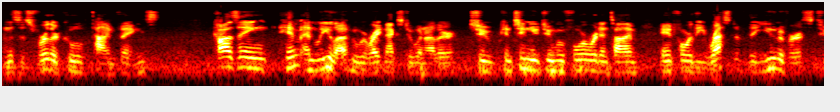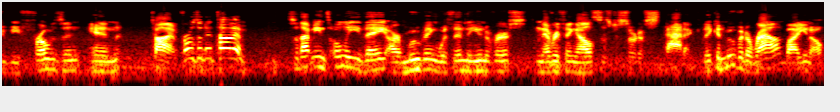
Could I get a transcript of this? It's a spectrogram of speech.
and this is further cool time things, causing him and Leela, who were right next to one another, to continue to move forward in time and for the rest of the universe to be frozen in time. Frozen in time! So that means only they are moving within the universe and everything else is just sort of static. They can move it around by, you know,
